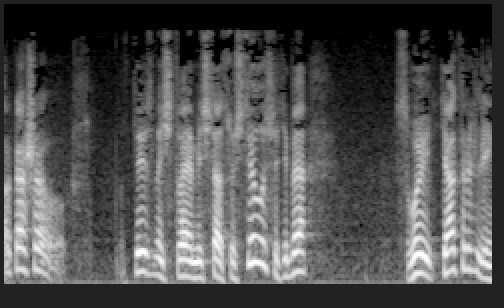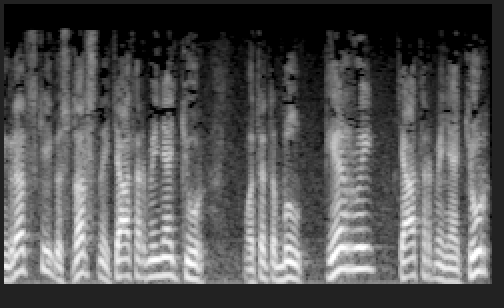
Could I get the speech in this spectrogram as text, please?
Аркаша, ты, значит, твоя мечта осуществилась, у тебя свой театр, Ленинградский государственный театр миниатюр. Вот это был первый театр миниатюр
